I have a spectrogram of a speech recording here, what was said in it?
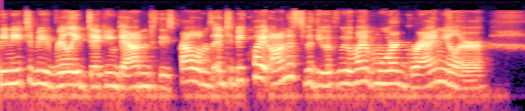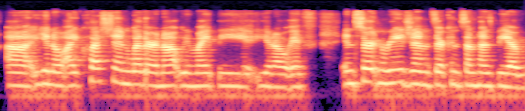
we need to be really digging down into these problems. And to be quite honest with you, if we went more granular, uh, you know, I question whether or not we might be, you know, if in certain regions there can sometimes be a,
